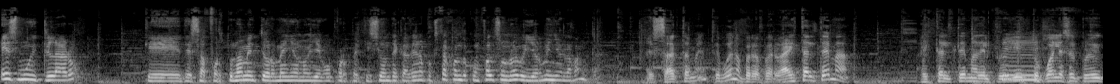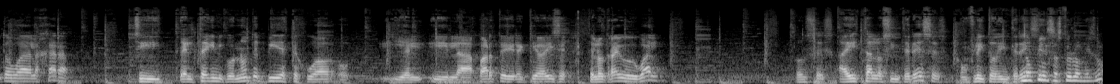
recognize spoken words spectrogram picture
es muy claro que desafortunadamente Ormeño no llegó por petición de cadena porque está jugando con falso 9 y Ormeño en la banca. Exactamente. Bueno, pero, pero ahí está el tema. Ahí está el tema del proyecto. Mm. ¿Cuál es el proyecto de Guadalajara? Si el técnico no te pide este jugador y, el, y la parte directiva dice, te lo traigo igual. Entonces, ahí están los intereses, conflicto de ¿No intereses. piensas tú lo mismo?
